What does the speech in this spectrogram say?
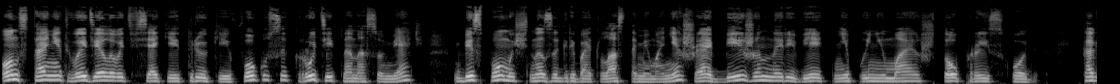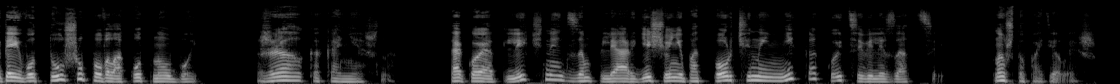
он станет выделывать всякие трюки и фокусы, крутить на носу мяч, беспомощно загребать ластами манеж и обиженно реветь, не понимая, что происходит, когда его тушу поволокут на убой. Жалко, конечно. Такой отличный экземпляр, еще не подпорченный никакой цивилизацией. Ну что поделаешь.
